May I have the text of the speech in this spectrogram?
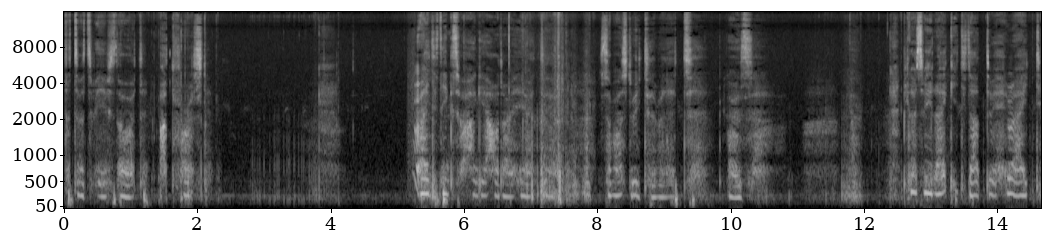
That's what we thought at first. I think so hanging out right here too. Supposed to be two minutes because because we like it that way, right?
